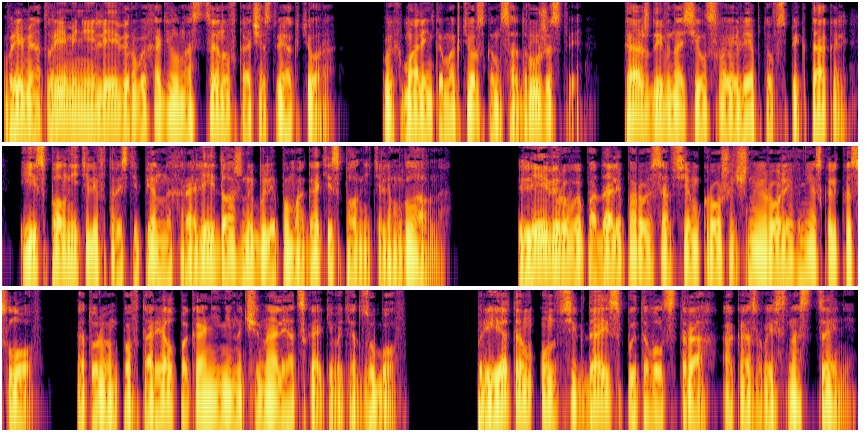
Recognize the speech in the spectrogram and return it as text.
Время от времени Лейвер выходил на сцену в качестве актера. В их маленьком актерском содружестве каждый вносил свою лепту в спектакль, и исполнители второстепенных ролей должны были помогать исполнителям главных. Леверу выпадали порой совсем крошечные роли в несколько слов, которые он повторял, пока они не начинали отскакивать от зубов. При этом он всегда испытывал страх, оказываясь на сцене.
